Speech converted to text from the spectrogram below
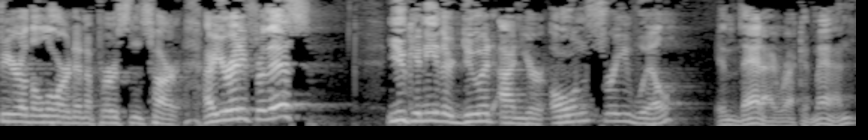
fear of the Lord in a person's heart? Are you ready for this? You can either do it on your own free will, and that I recommend,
